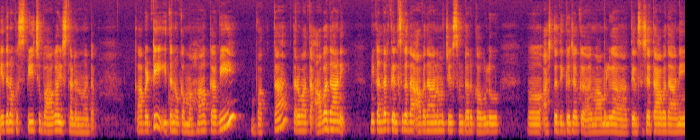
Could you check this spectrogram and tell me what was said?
ఏదైనా ఒక స్పీచ్ బాగా ఇస్తాడనమాట కాబట్టి ఇతను ఒక మహాకవి వక్త తర్వాత అవధాని. మీకు అందరికి తెలుసు కదా అవధానం చేస్తుంటారు కవులు. అష్టదిగ్గజ మామూలుగా తెలుసు శతావధాని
